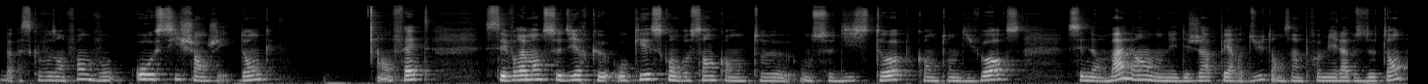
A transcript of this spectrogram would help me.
bah, parce que vos enfants vont aussi changer. Donc, en fait, c'est vraiment se dire que, ok, ce qu'on ressent quand euh, on se dit stop, quand on divorce, c'est normal, hein, on est déjà perdu dans un premier laps de temps.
